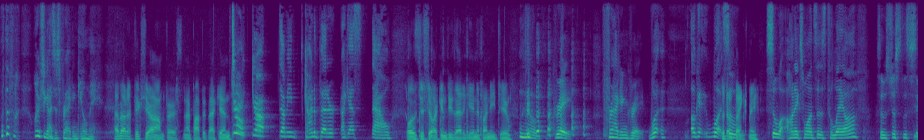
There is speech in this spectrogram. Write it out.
What the? Fu- Why don't you guys just frag and kill me? How about I fix your arm first and I pop it back in? Yeah, I mean, kind of better, I guess. Now, Well, it's just so I can do that again if I need to. no, great, fragging great. What? Okay, what? But don't thank me. So what? Onyx wants us to lay off. so it's just the six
